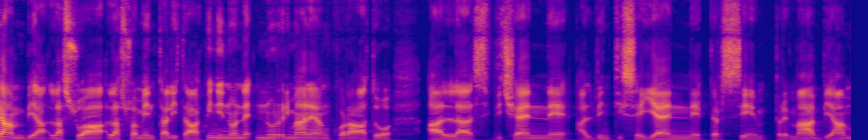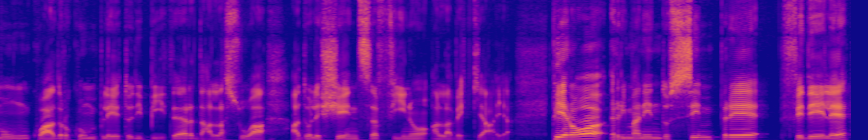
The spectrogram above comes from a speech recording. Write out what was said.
cambia la sua, la sua mentalità, quindi non, è, non, rimane ancorato al sedicenne, al ventiseienne per sempre, ma abbiamo un quadro completo di Peter dalla sua adolescenza fino alla vecchiaia. Però rimanendo sempre fedele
